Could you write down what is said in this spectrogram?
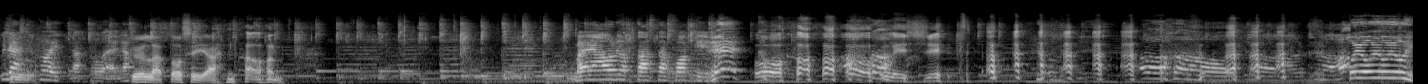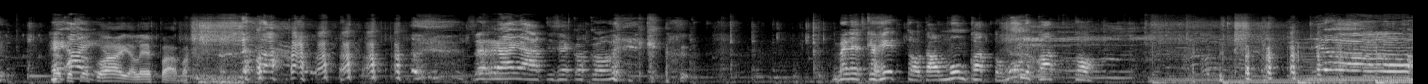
Pitäisikö koittaa tuleeko? kyllä tosi jännä on. Mä jään odottaa sitä fucking red. Oh, holy shit. Oh no, no. Ui, ui, ui, ui. Hei Onko joku äijä. äijä lepäämässä? Se räjähti se koko veikka. Menetkö hittoon? Tää on mun katto, mun katto. Joo.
